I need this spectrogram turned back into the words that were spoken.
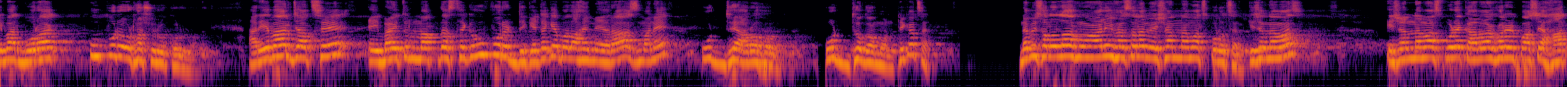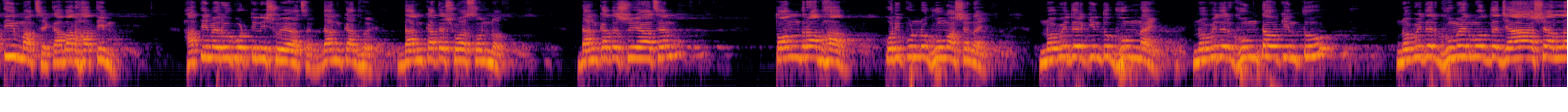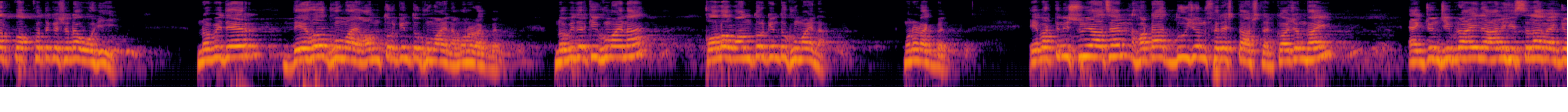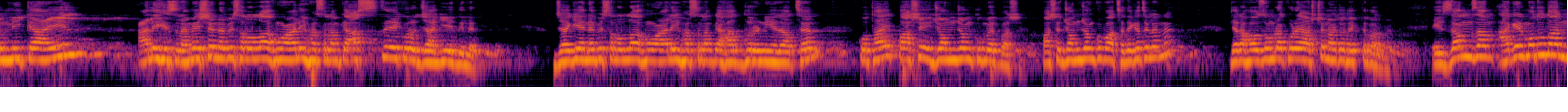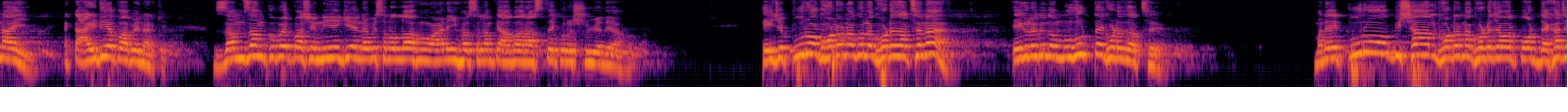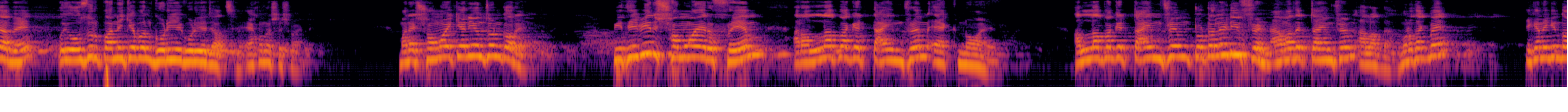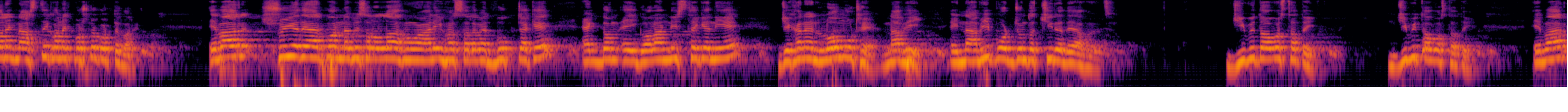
এবার বোরাক উপরে ওঠা শুরু করল। আর এবার যাচ্ছে এই বাইতুল মাকদাস থেকে উপরের দিকে, এটাকে বলা হয় মেয়েরাজ মানে ঊর্ধ্বে আরোহণ, ঊর্ধ্বগমন, ঠিক আছে? নবী সাল আলী হাসালাম এশান নামাজ পড়েছেন। কিসের নামাজ? এশান নামাজ পড়ে কাবা ঘরের পাশে হাতিম আছে, কাবার হাতিম। হাতিমের উপর তিনি শুয়ে আছেন, ডান কাত হয়ে। ডান কাতে শোয়া শূন্য ডান শুয়ে আছেন তন্দ্রা ভাব পরিপূর্ণ ঘুম আসে নাই। নবীদের কিন্তু ঘুম নাই। নবীদের ঘুমটাও কিন্তু নবীদের ঘুমের মধ্যে যা আসে আল্লাহর পক্ষ থেকে সেটা ওহি। নবীদের দেহ ঘুমায়, অন্তর কিন্তু ঘুমায় না, মনে রাখবেন। নবীদের কি ঘুমায় না? কলব, অন্তর কিন্তু ঘুমায় না, মনে রাখবেন। এবার তিনি শুয়ে আছেন, হঠাৎ দুইজন ফেরেস্তা আসলেন। কয়জন ভাই? একজন জিব্রাইল আলী ইসলাম একজন মিকাইল আলী ইসলাম এসে নবী সাল আলী হাসলামকে আস্তে করে জাগিয়ে দিলেন। জাগিয়ে নবী সাল আলী হাসলামকে হাত ধরে নিয়ে যাচ্ছেন। কোথায়? পাশেই জমজম কুমের পাশে। পাশে জমজম কুপ আছে, দেখেছিলেন না? যারা হজমরা করে আসছেন হয়তো দেখতে পারবেন। এই জামজাম আগের মতো তো আর নাই, একটা আইডিয়া পাবেন আর কি। জামজাম কুপের পাশে নিয়ে গিয়ে নবী সাল আলী হাসলামকে আবার আস্তে করে শুয়ে দেওয়া হলো। এই যে পুরো ঘটনাগুলো ঘটে যাচ্ছে না, এগুলো কিন্তু মুহূর্তে ঘটে যাচ্ছে। মানে এই পুরো বিশাল ঘটনা ঘটে যাওয়ার পর দেখা যাবে, ওই অজুর পানি কেবল গড়িয়ে গড়িয়ে যাচ্ছে, এখনও শেষ হয়নি। মানে সময় কে নিয়ন্ত্রণ করে? পৃথিবীর সময়ের ফ্রেম আর আল্লাহ পাকের টাইম ফ্রেম এক নয়। আল্লাহ পাকের টাইম ফ্রেম টোটালি ডিফারেন্ট আমাদের টাইম ফ্রেম আলাদা। মনে থাকবে? এখানে কিন্তু অনেক নাস্তিক অনেক প্রশ্ন করতে পারে। এবার শুয়ে দেওয়ার পর নবী সাল আলী আসাল্লামের বুকটাকে একদম এই গলার নিচ থেকে নিয়ে যেখানে লোম উঠে, নাভি, এই নাভি পর্যন্ত চিরে দেওয়া হয়েছে। জীবিত অবস্থাতেই জীবিত অবস্থাতেই। এবার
